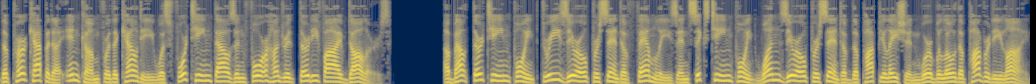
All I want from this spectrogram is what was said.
The per capita income for the county was $14,435. About 13.30% of families and 16.10% of the population were below the poverty line,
